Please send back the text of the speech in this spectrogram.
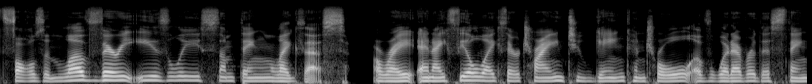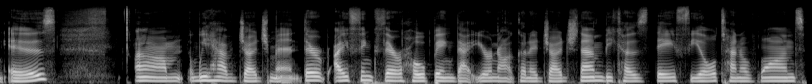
falls in love very easily, something like this. All right. And I feel like they're trying to gain control of whatever this thing is um, we have judgment. They're I think they're hoping that you're not going to judge them because they feel 10 of wands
